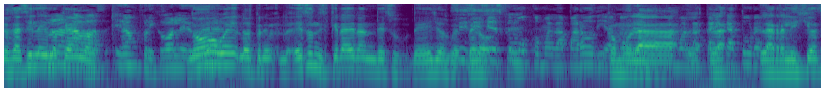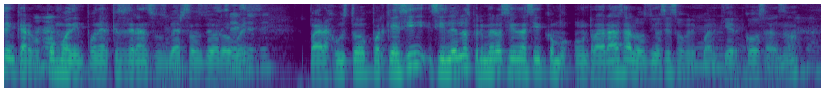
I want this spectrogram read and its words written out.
o sea, sí leí No lo que eran los... frijoles. No, güey, los prim- esos ni siquiera eran de, su, de ellos, güey, sí, pero sí, sí, es como, como la parodia, como, ¿no? la, como la, caricatura. la religión se encargó Ajá. como de imponer que esos eran sus versos de oro, Sí, güey. sí, sí. Para justo, porque sí, si lees los primeros, sí es así como honrarás a los dioses sobre cualquier Mm, cosa, ¿no? ajá.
